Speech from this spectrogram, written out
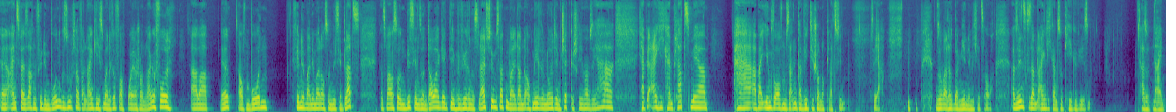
äh, ein, zwei Sachen für den Boden gesucht habe, weil eigentlich ist mein Riffaufbau ja schon lange voll. Aber ne, auf dem Boden findet man immer noch so ein bisschen Platz. Das war auch so ein bisschen so ein Dauergag, den wir während des Livestreams hatten, weil dann auch mehrere Leute im Chat geschrieben haben, so, ja, ich habe ja eigentlich keinen Platz mehr, ah, aber irgendwo auf dem Sand, da wird die schon noch Platz finden. So, ja. so war das bei mir nämlich jetzt auch. Also insgesamt eigentlich ganz okay gewesen. Also nein,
